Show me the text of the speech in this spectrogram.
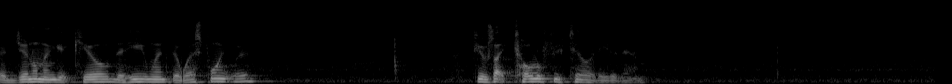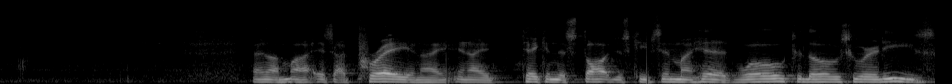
a gentleman get killed that he went to West Point with. Feels like total futility to them. and I'm, uh, as I pray and I and I take in this thought just keeps in my head. Woe to those who are at ease.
